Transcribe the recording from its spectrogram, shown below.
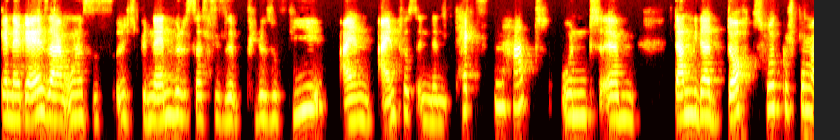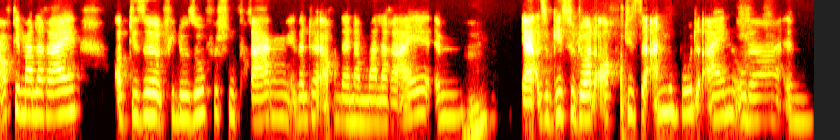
generell sagen, ohne dass du es richtig benennen würdest, dass diese Philosophie einen Einfluss in den Texten hat und ähm, dann wieder doch zurückgesprungen auf die Malerei, ob diese philosophischen Fragen eventuell auch in deiner Malerei, mhm. ja, also gehst du dort auch auf diese Angebote ein oder ähm,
